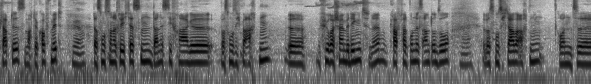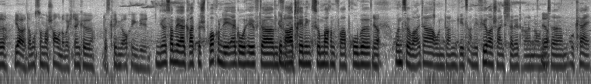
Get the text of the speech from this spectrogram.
klappt es? Macht der Kopf mit? Ja. Das muss man natürlich testen. Dann ist die Frage, was muss ich beachten? Äh, Führerschein bedingt, ne? Kraftfahrtbundesamt und so. Ja. Was muss ich da beachten? Und äh, ja, da muss man mal schauen. Aber ich denke, das kriegen wir auch irgendwie hin. Ja, das haben wir ja gerade besprochen. Die Ergo hilft da, ein genau. Fahrtraining zu machen, Fahrprobe ja. und so weiter. Und dann geht es an die Führerscheinstelle dran. Und ja. ähm, okay.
